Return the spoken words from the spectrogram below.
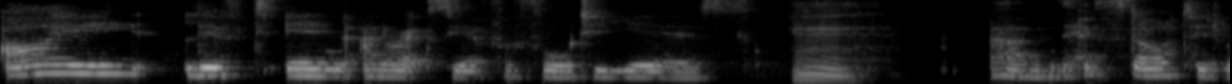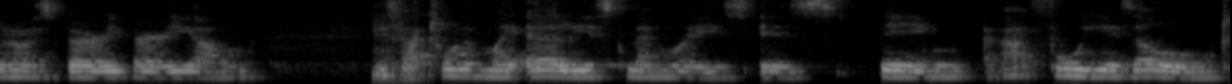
I lived in anorexia for 40 years. Mm. Um, it started when I was very, very young. In mm-hmm. fact, one of my earliest memories is being about four years old.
